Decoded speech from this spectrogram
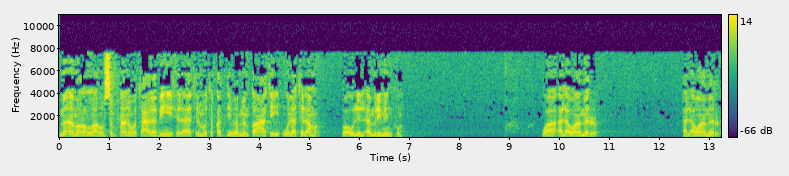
ما أمر الله سبحانه وتعالى به في الآية المتقدمة من طاعة ولاة الأمر وأولي الأمر منكم. والأوامر الأوامر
